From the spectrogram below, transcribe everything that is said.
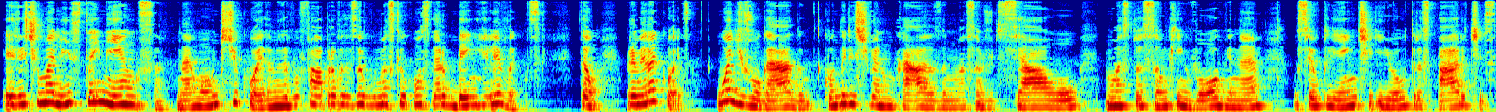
Existe uma lista imensa, né, um monte de coisa, mas eu vou falar para vocês algumas que eu considero bem relevantes. Então, primeira coisa, o advogado, quando ele estiver num caso, numa ação judicial ou numa situação que envolve né, o seu cliente e outras partes,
